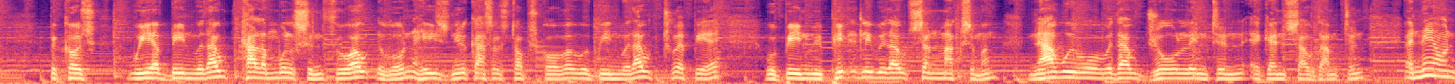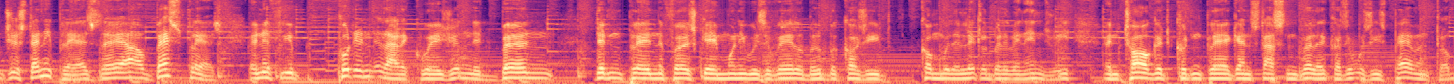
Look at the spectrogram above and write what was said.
because we have been without Callum Wilson throughout the run. He's Newcastle's top scorer. We've been without Trippier. We've been repeatedly without Saint-Maximin. Now we were without Joelinton against Southampton. And they aren't just any players, they are best players. And if you put into that equation that Burn didn't play in the first game when he was available because he'd come with a little bit of an injury, and Targett couldn't play against Aston Villa because it was his parent club.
